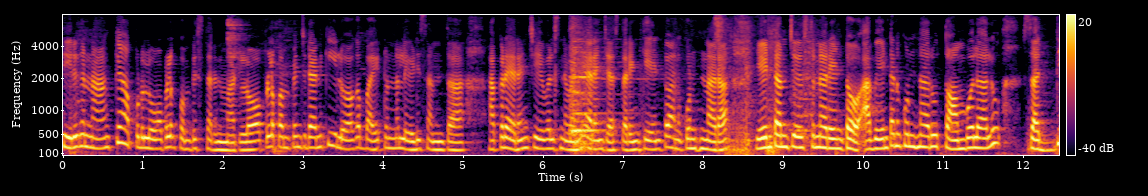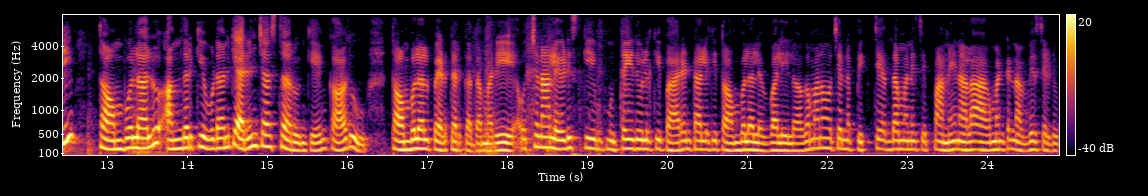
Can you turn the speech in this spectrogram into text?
తిరిగినాకే అప్పుడు లోపలికి పంపిస్తారనమాట లోపల పంపించడానికి ఈలోగా బయట ఉన్న లేడీస్ అంతా అక్కడ అరేంజ్ చేయవలసినవన్నీ అరేంజ్ చేస్తారు. ఇంకేంటో అనుకుంటున్నారా? ఏంటని చేస్తున్నారేంటో? అవేంటనుకుంటున్నారు తాంబూలాలు సర్ది తాంబూలాలు అందరికీ ఇవ్వడానికి అరేంజ్ చేస్తారు. ఇంకేం కాదు. తాంబూలాలు పెడతారు కదా మరి. వచ్చిన లేడీస్కి ముత్తైదులకి పేరెంటాలకి తాంబూలాలు ఇవ్వాలి. ఇలాగా మనం చిన్న పిక్ చేద్దామని చెప్పి అన్నయ్య అలా ఆగమంటే నవ్వేశాడు.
